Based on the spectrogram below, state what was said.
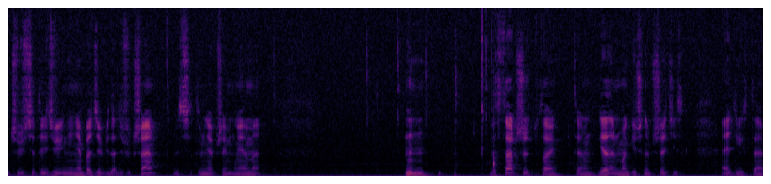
Oczywiście tej dźwigni nie będzie widać w grze, więc się tym nie przejmujemy. Wystarczy tutaj ten jeden magiczny przycisk. Edit the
